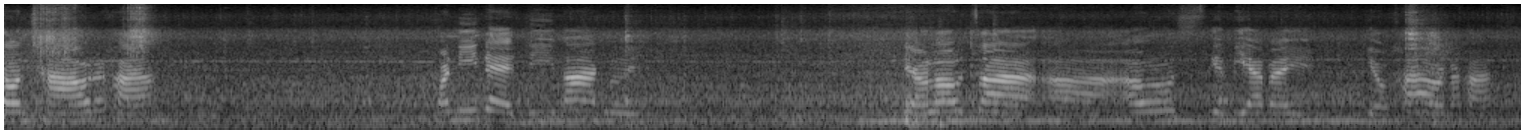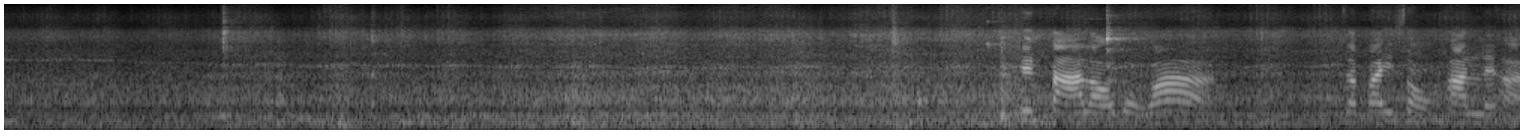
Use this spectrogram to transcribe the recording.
ตอนเช้านะคะ วันนี้แดดดีมากเลย เดี๋ยวเราจะอาเอารถเสียเบียร์ไปเกี่ยวข้าวนะคะเป็นปลาเราบอกว่าจะไปสองพันเลยค่ะ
